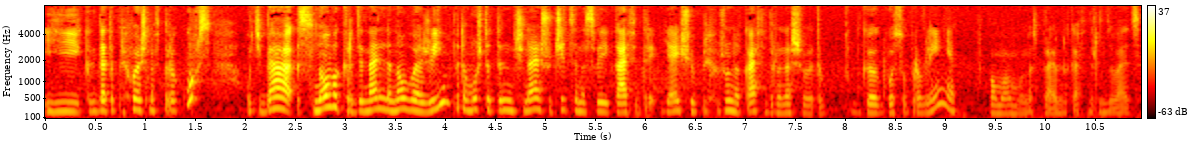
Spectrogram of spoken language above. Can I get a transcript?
И когда ты приходишь на второй курс, у тебя снова кардинально новая жизнь, потому что ты начинаешь учиться на своей кафедре. Я еще прихожу на кафедру нашего это, госуправления, по-моему, у нас правильно кафедра называется.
